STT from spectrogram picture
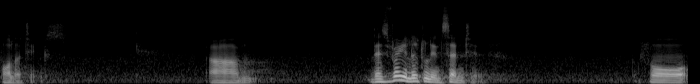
politics. Um, there's very little incentive for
